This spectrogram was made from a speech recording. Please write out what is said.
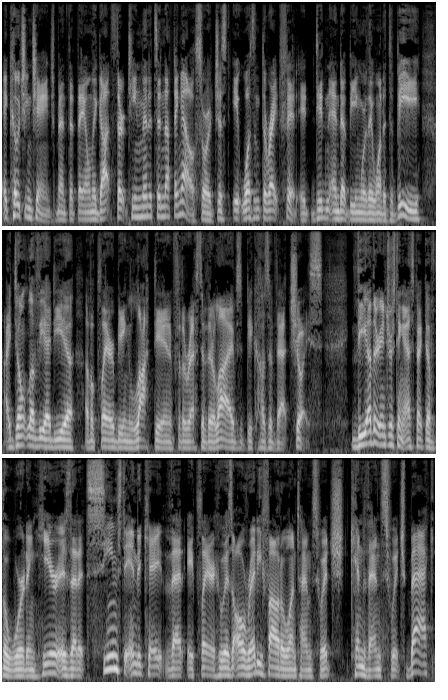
a coaching change meant that they only got 13 minutes and nothing else, or just it wasn't the right fit. It didn't end up being where they wanted to be. I don't love the idea of a player being locked in for the rest of their lives because of that choice. The other interesting aspect of the wording here is that it seems to indicate that a player who has already filed a one time switch can then switch back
